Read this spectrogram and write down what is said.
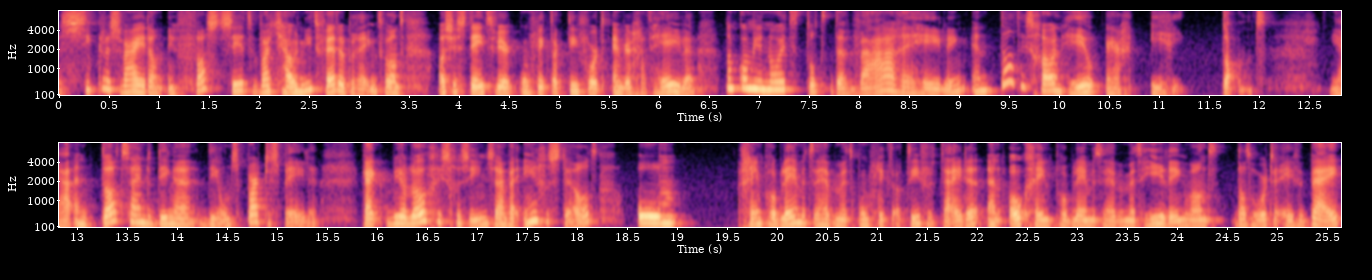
cyclus waar je dan in vast zit, wat jou niet verder brengt. Want als je steeds weer conflictactief wordt en weer gaat helen, dan kom je nooit tot de ware heling. En dat is gewoon heel erg irritant. Ja, en dat zijn de dingen die ons parten spelen. Kijk, biologisch gezien zijn wij ingesteld om geen problemen te hebben met conflictactieve tijden en ook geen problemen te hebben met healing, want dat hoort er even bij.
